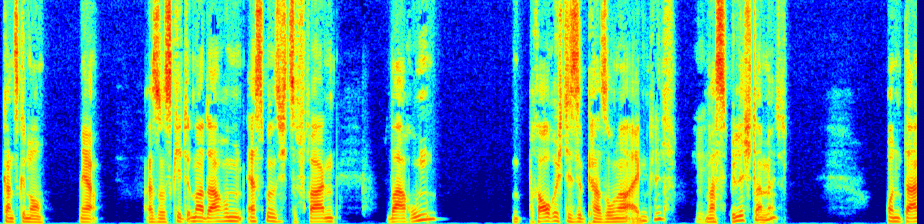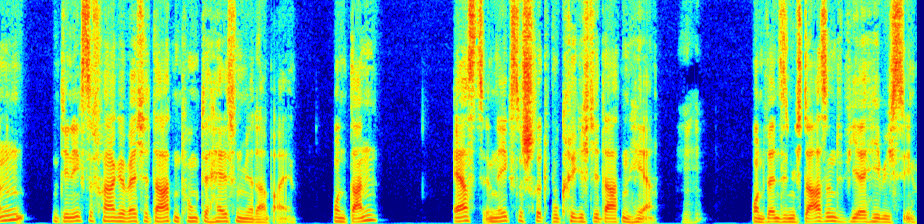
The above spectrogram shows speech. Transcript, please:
Ganz genau, ja. Also es geht immer darum, erstmal sich zu fragen, warum brauche ich diese Persona eigentlich? Hm. Was will ich damit? Und dann die nächste Frage, welche Datenpunkte helfen mir dabei? Und dann erst im nächsten Schritt, wo kriege ich die Daten her? Mhm. Und wenn sie nicht da sind, wie erhebe ich sie?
